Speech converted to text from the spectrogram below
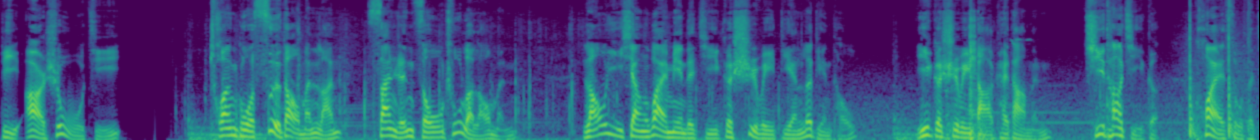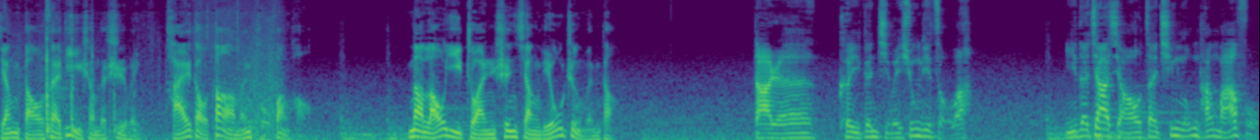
第二十五集，穿过四道门栏，三人走出了牢门。劳役向外面的几个侍卫点了点头，一个侍卫打开大门，其他几个快速的将倒在地上的侍卫抬到大门口放好。那劳役转身向刘正文道：“大人可以跟几位兄弟走了，你的家小在青龙堂马府，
